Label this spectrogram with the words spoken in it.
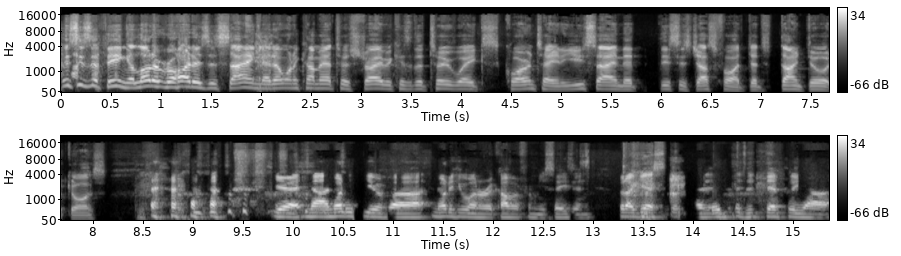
this is the thing. A lot of riders are saying they don't want to come out to Australia because of the two weeks quarantine. Are you saying that this is justified? Just don't do it, guys. yeah, no, not if you've uh, not if you want to recover from your season. But I guess it, it definitely uh,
